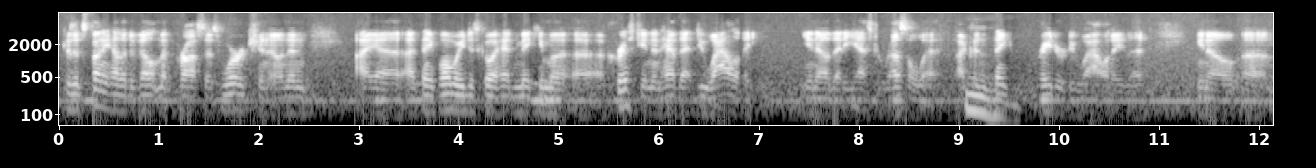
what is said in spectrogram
because it's funny how the development process works, you know, and then I uh, I think why don't we just go ahead and make him a, a, Christian and have that duality, you know, that he has to wrestle with. I couldn't mm. think of greater duality that, you know, um,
